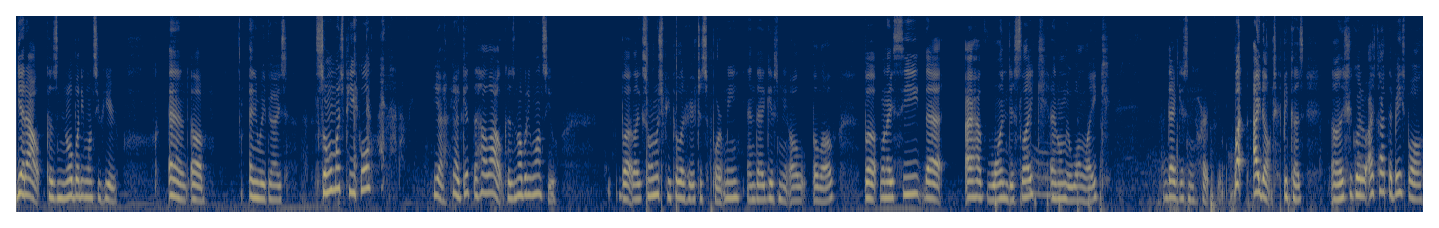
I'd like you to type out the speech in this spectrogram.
get out because nobody wants you here. And uh, anyway, guys, so much people. Yeah, yeah, get the hell out because nobody wants you. But like, so much people are here to support me, and that gives me all the love. But when I see that I have one dislike and only one like, that gives me hurt feeling. But I don't because uh, if you go to I caught the baseball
